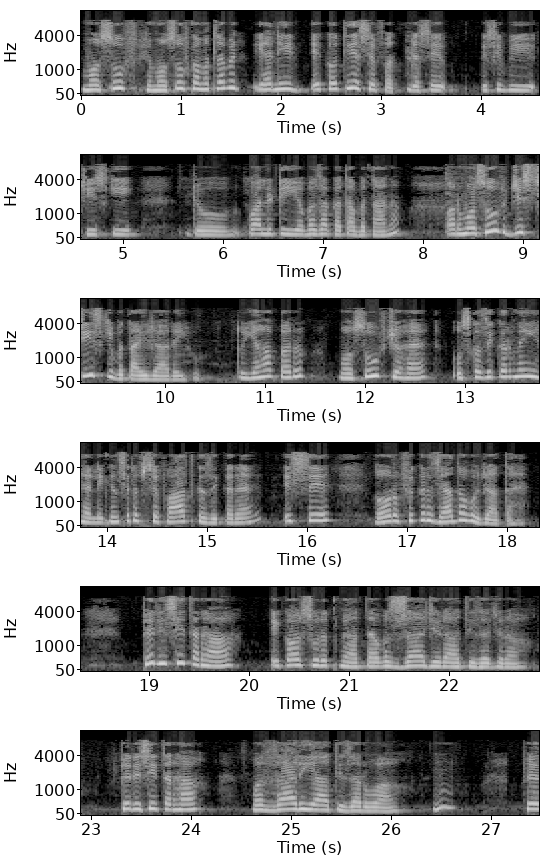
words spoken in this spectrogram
موصوف موصوف کا مطلب ہے یعنی ایک ہوتی ہے صفت، جیسے کسی بھی چیز کی جو کوالٹی یا وضا قطع بتانا، اور موصوف جس چیز کی بتائی جا رہی ہو۔ تو یہاں پر موصوف جو ہے، اس کا ذکر نہیں ہے، لیکن صرف صفات کا ذکر ہے۔ اس سے غور و فکر زیادہ ہو جاتا ہے۔ پھر اسی طرح ایک اور صورت میں آتا ہے وزا جرات زجرا۔ پھر اسی طرح وزاریات ذروا۔ پھر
